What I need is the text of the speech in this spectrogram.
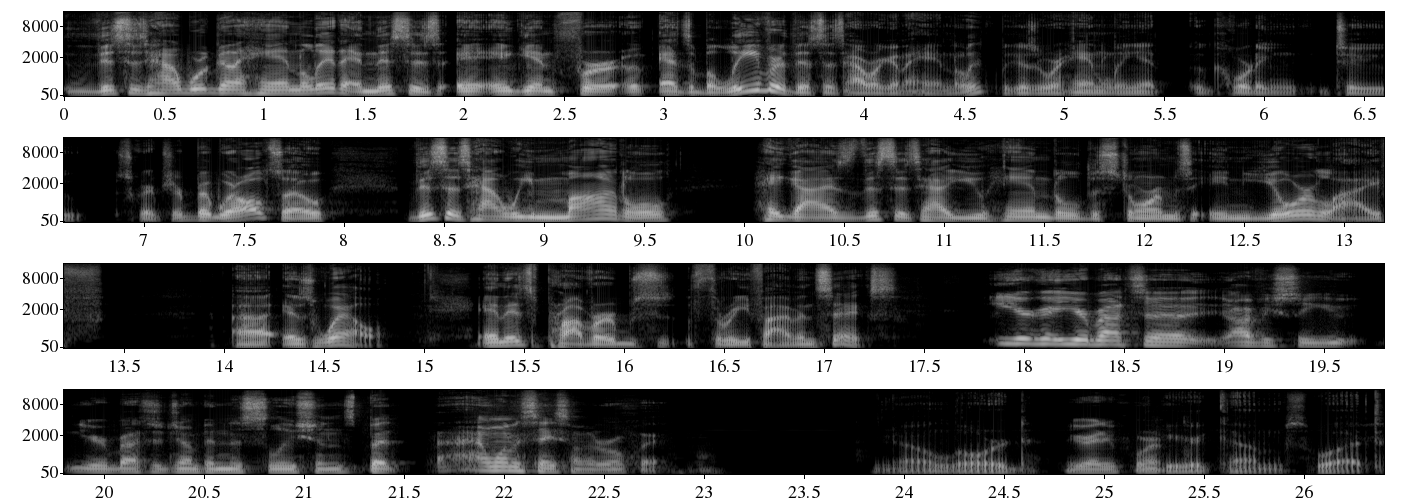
this is how we're going to handle it and this is a- again for as a believer this is how we're going to handle it because we're handling it according to scripture but we're also this is how we model. Hey guys, this is how you handle the storms in your life uh, as well. And it's Proverbs three, five, and six. You're you're about to obviously you- you're about to jump into solutions, but I want to say something real quick. Oh Lord, You ready for it? here it comes. What?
